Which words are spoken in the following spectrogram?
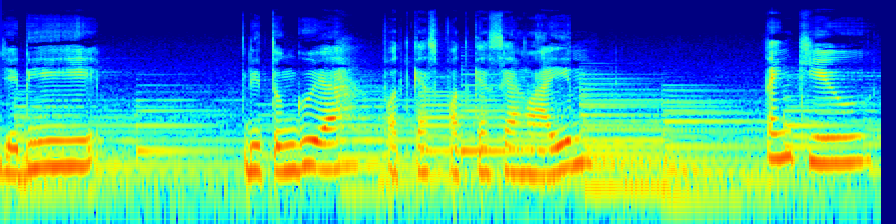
Jadi ditunggu ya podcast-podcast yang lain Thank you.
